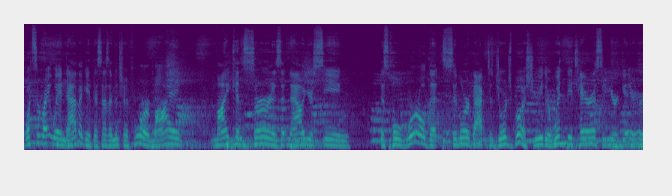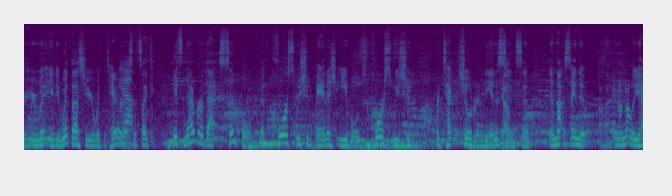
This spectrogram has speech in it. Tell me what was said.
what's the right way to navigate this? As I mentioned before, my my concern is that now you're seeing this whole world that's similar back to George Bush. You're either with the terrorists or you're, or you're with- either with us or you're with the terrorists. Yeah. It's like it's never that simple. Of course, we should banish evil. Of course, we should protect children and the innocents. And I'm not saying that, and I'm not really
